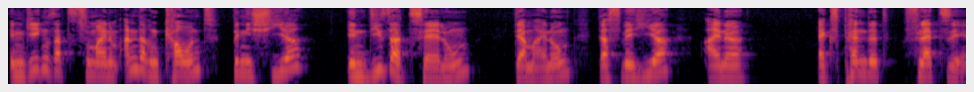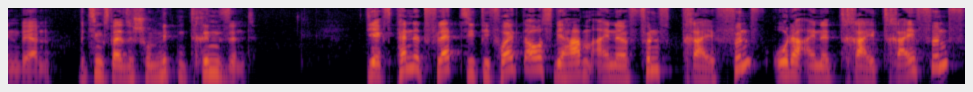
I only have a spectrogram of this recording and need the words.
im Gegensatz zu meinem anderen Count bin ich hier in dieser Zählung der Meinung, dass wir hier eine Expanded Flat sehen werden, beziehungsweise schon mittendrin sind. Die Expanded Flat sieht wie folgt aus. Wir haben eine 535 oder eine 335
